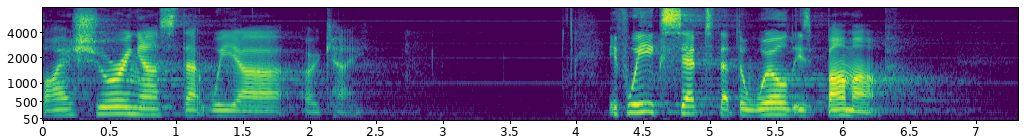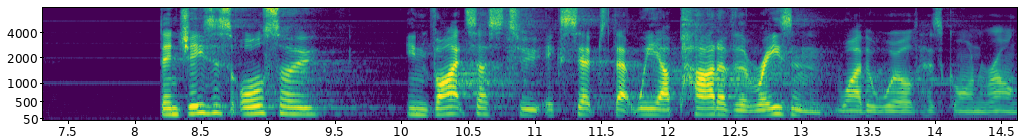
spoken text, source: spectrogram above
by assuring us that we are okay. If we accept that the world is bum up, then Jesus also invites us to accept that we are part of the reason why the world has gone wrong.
